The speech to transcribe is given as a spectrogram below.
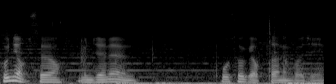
돈이 없어요. 문제는 보석이 없다는 거지.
